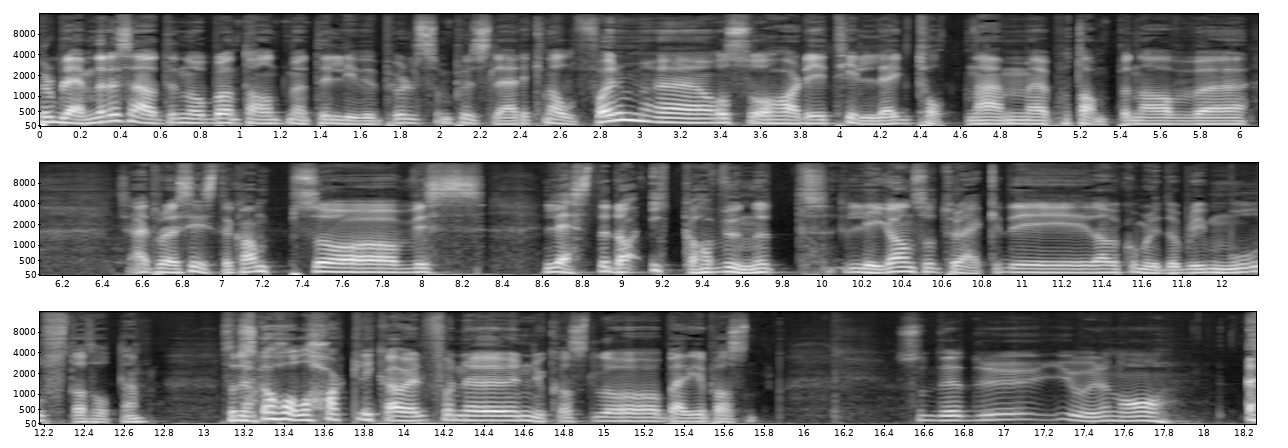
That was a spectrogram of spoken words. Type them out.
Problemet deres er at de nå bl.a. møter Liverpool, som plutselig er i knallform. eh, og så har de i tillegg Tottenham eh, på tampen av eh, jeg tror det er siste kamp, så hvis Leicester da ikke har vunnet ligaen, så tror jeg ikke de Da kommer de til å bli most av Tottenham. Så det skal holde hardt likevel for Newcastle å berge plassen. Så det du gjorde nå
